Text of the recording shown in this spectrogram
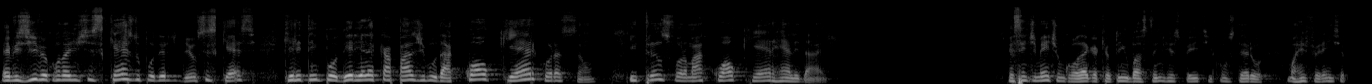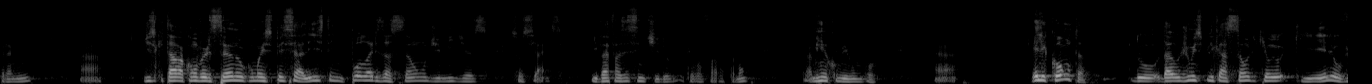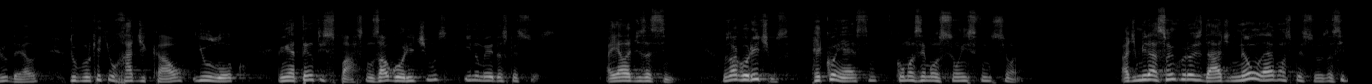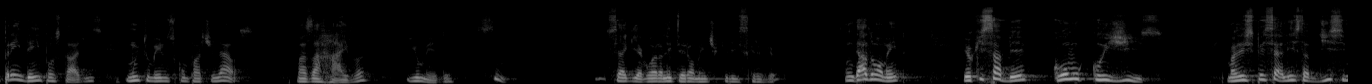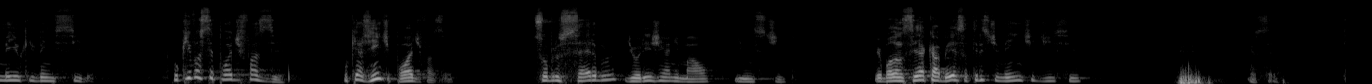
É visível quando a gente se esquece do poder de Deus, se esquece que Ele tem poder e Ele é capaz de mudar qualquer coração e transformar qualquer realidade. Recentemente, um colega que eu tenho bastante respeito e considero uma referência para mim, ah, disse que estava conversando com uma especialista em polarização de mídias sociais. E vai fazer sentido o que eu vou falar, tá bom? Caminha comigo um pouco. Ah, ele conta do, da, de uma explicação de que, eu, que ele ouviu dela, do porquê que o radical e o louco ganha tanto espaço nos algoritmos e no meio das pessoas. Aí ela diz assim: os algoritmos reconhecem como as emoções funcionam. Admiração e curiosidade não levam as pessoas a se prender em postagens, muito menos compartilhá-las. Mas a raiva e o medo, sim. Segue agora literalmente o que ele escreveu. Em dado momento, eu quis saber como corrigir isso. Mas o especialista disse meio que vencida. O que você pode fazer? O que a gente pode fazer? Sobre o cérebro de origem animal e o instinto. Eu balancei a cabeça tristemente e disse: Eu sei.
